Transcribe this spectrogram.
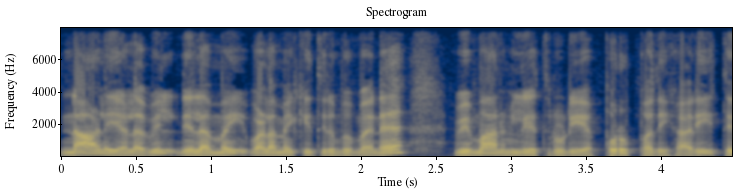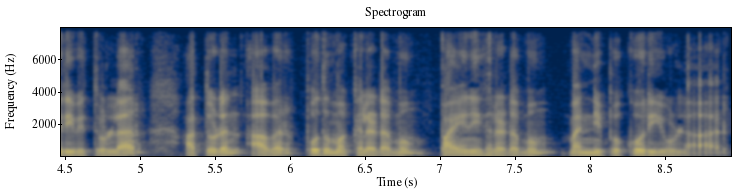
நாளைய அளவில் நிலைமை வளமைக்கு திரும்பும் என விமான நிலையத்தினுடைய பொறுப்பதிகாரி தெரிவித்துள்ளார். அத்துடன் அவர் பொதுமக்களிடமும் பயணிகளிடமும் மன்னிப்பு கோரியுள்ளார்.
